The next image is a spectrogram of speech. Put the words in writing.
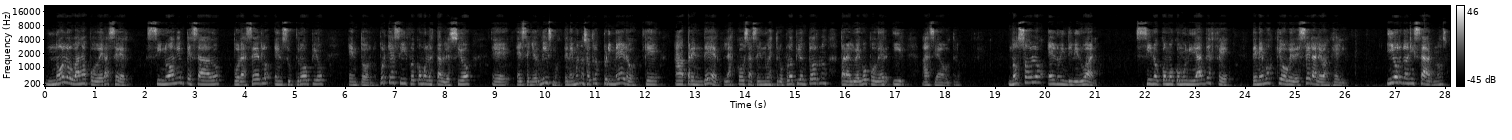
no lo van a poder hacer si no han empezado por hacerlo en su propio entorno, porque así fue como lo estableció eh, el Señor mismo. Tenemos nosotros primero que aprender las cosas en nuestro propio entorno para luego poder ir hacia otro. No solo en lo individual, sino como comunidad de fe, tenemos que obedecer al Evangelio y organizarnos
